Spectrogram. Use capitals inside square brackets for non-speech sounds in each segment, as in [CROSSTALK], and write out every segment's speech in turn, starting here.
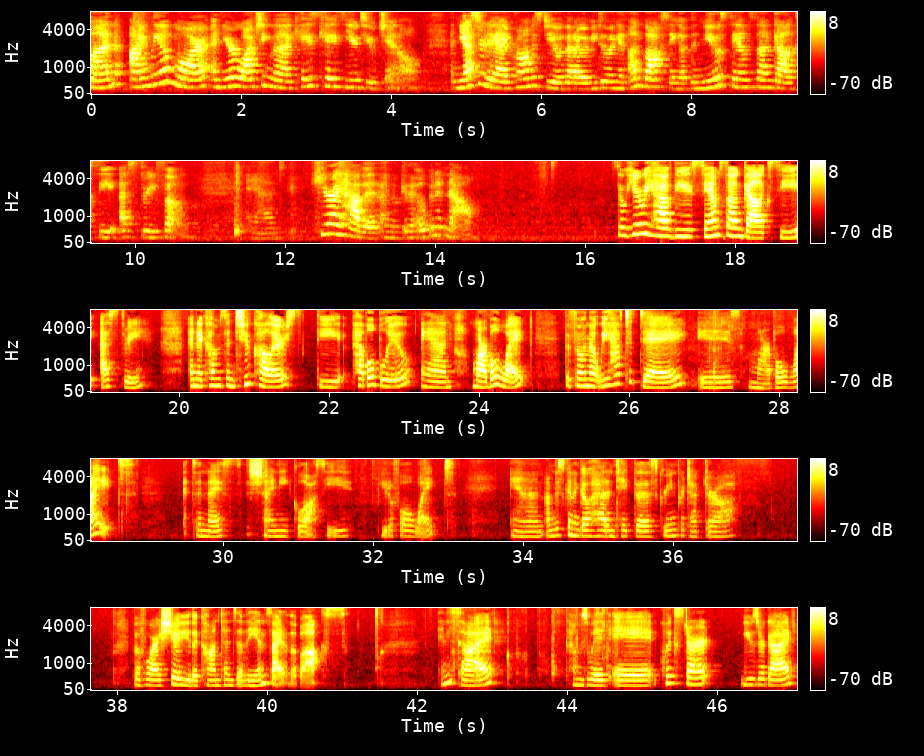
everyone, I'm Lia Moore and you're watching the KaysCase YouTube channel. And yesterday I promised you that I would be doing an unboxing of the new Samsung Galaxy S3 phone. And here I have it. I'm going to open it now. So here we have the Samsung Galaxy S3 and it comes in two colors, the pebble blue and marble white. The phone that we have today is marble white. It's a nice, shiny, glossy, beautiful white. And I'm just going to go ahead and take the screen protector off before I show you the contents of the inside of the box. Inside comes with a quick start user guide,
